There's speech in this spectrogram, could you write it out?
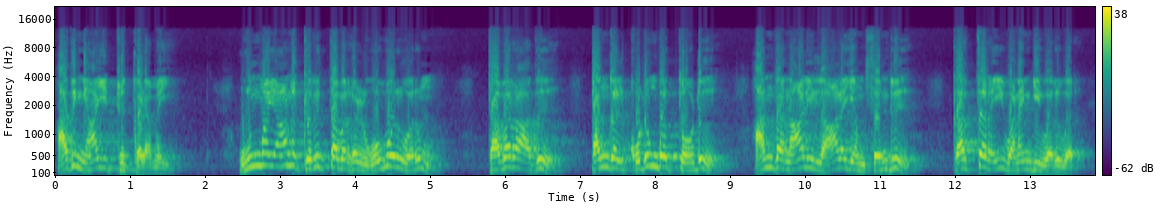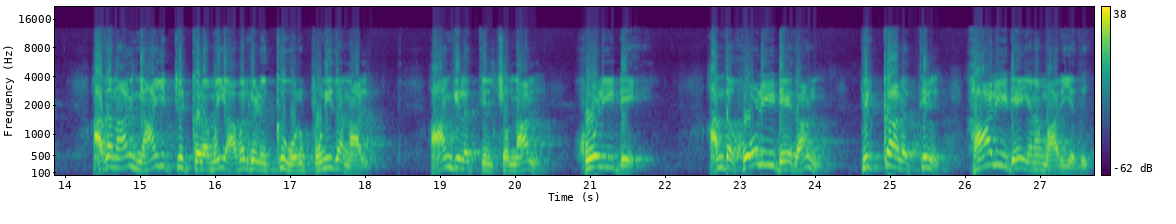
அது ஞாயிற்றுக்கிழமை. உண்மையான கிறித்தவர்கள் ஒவ்வொருவரும் தவறாது தங்கள் குடும்பத்தோடு அந்த நாளில் ஆலயம் சென்று கர்த்தரை வணங்கி வருவர். அதனால் ஞாயிற்றுக்கிழமை அவர்களுக்கு ஒரு புனித நாள். ஆங்கிலத்தில் சொன்னால் ஹோலி டே. அந்த ஹோலி டே தான் பிற்காலத்தில் ஹாலிடே என மாறியது.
